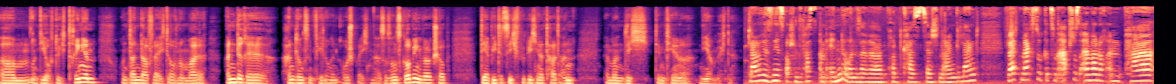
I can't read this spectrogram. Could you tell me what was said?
ähm, und die auch durchdringen und dann da vielleicht auch nochmal andere Handlungsempfehlungen aussprechen. Also so ein Scoping-Workshop, der bietet sich wirklich in der Tat an, wenn man sich dem Thema nähern möchte. Ich glaube, wir sind jetzt auch schon fast am Ende unserer Podcast-Session angelangt. Vielleicht magst du zum Abschluss einfach noch ein paar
